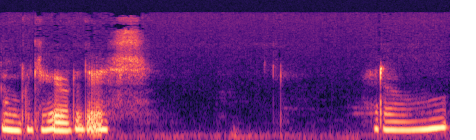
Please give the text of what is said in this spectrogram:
complete this. Round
